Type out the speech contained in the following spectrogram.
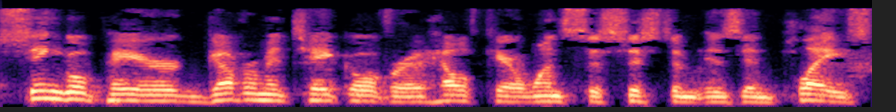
single payer government takeover of healthcare once the system is in place.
